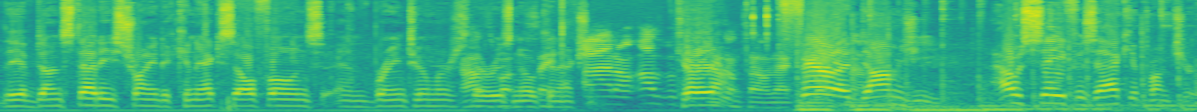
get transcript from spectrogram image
They have done studies trying to connect cell phones and brain tumors. There is no say, connection. I don't. I was Carry say, on. don't tell him that. Farah Damji, how safe is acupuncture?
